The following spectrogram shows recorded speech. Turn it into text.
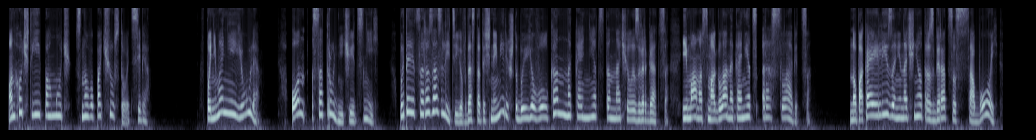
Он хочет ей помочь снова почувствовать себя. В понимании Юля он сотрудничает с ней, пытается разозлить ее в достаточной мере, чтобы ее вулкан наконец-то начал извергаться, и мама смогла, наконец, расслабиться. Но пока Элиза не начнет разбираться с собой —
